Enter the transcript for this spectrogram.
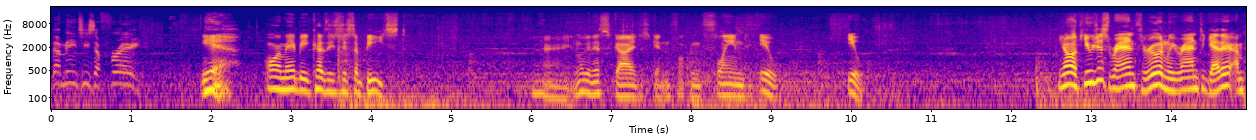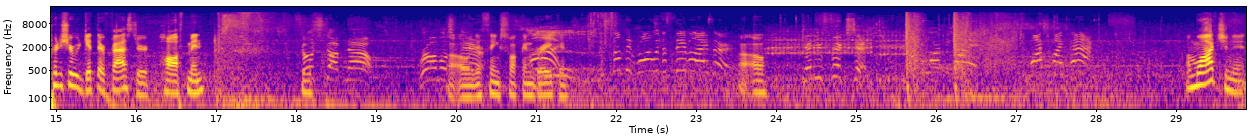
That means he's afraid. Yeah. Or maybe because he's just a beast. Alright, look at this guy just getting fucking flamed. Ew. Ew. You know, if you just ran through and we ran together, I'm pretty sure we'd get there faster, Hoffman. Don't stop now. We're almost Uh-oh, there. the thing's fucking Come breaking. There's something wrong with the stabilizer. Uh-oh. Can you fix it? I'm working on it. Watch my back. I'm watching it.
